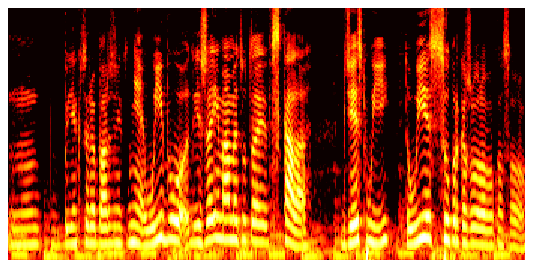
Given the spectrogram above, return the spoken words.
No, niektóre bardziej. niektóre- Nie, Wii było. Jeżeli mamy tutaj w skalę, gdzie jest Wii, to Wii jest super casualową konsolą.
